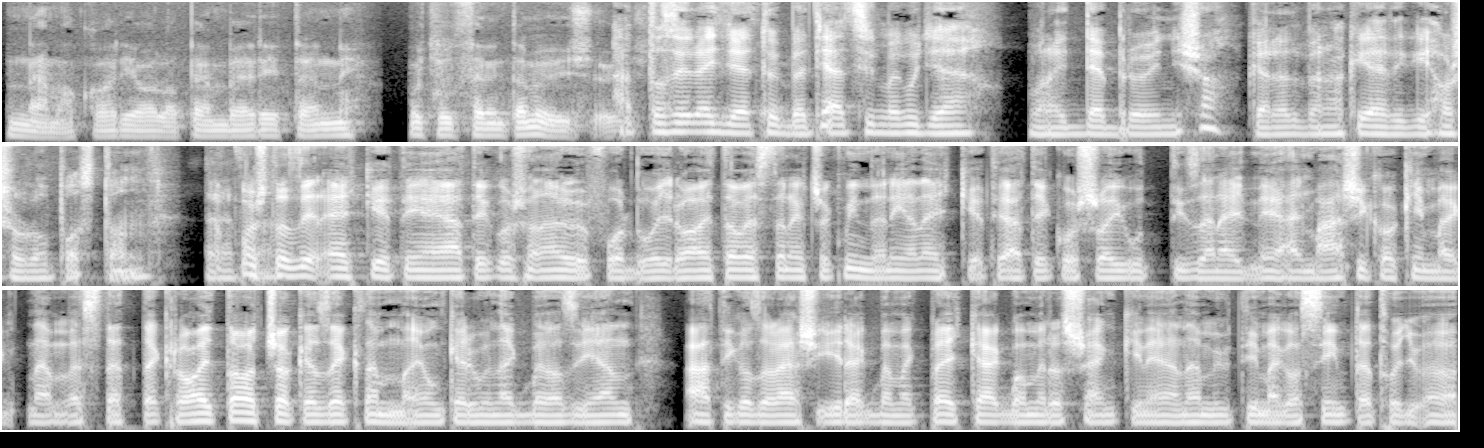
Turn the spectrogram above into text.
nem akarja alapemberré tenni. Úgyhogy szerintem ő is. Ő hát is. azért egyre többet játszik, meg ugye van egy De Bruyne is a keretben, aki eléggé hasonló poszton. Hát most azért egy-két ilyen játékosan előfordul, hogy rajta vesztenek, csak minden ilyen egy-két játékosra jut 11 néhány másik, aki meg nem vesztettek rajta, csak ezek nem nagyon kerülnek be az ilyen átigazolási írekbe, meg plegykákba, mert az senkinél nem üti meg a szintet, hogy uh,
